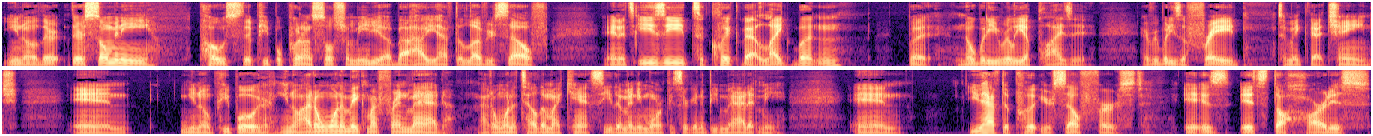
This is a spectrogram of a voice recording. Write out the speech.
you know, there there's so many posts that people put on social media about how you have to love yourself. And it's easy to click that like button, but nobody really applies it. Everybody's afraid to make that change. And, you know, people, you know, I don't want to make my friend mad. I don't want to tell them I can't see them anymore because they're going to be mad at me. And you have to put yourself first. It is, it's the hardest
